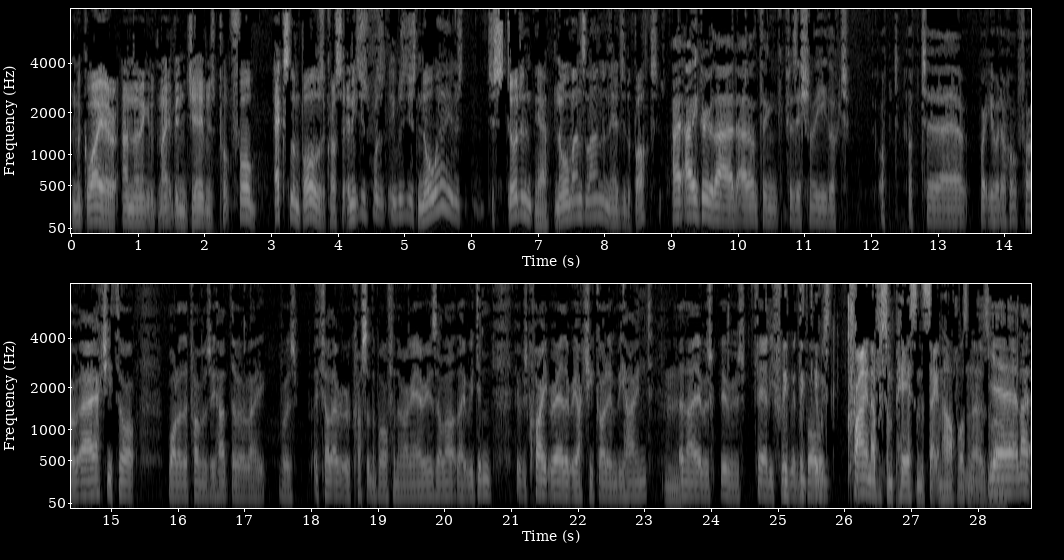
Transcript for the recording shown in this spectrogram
Maguire, and I think it might have been James put four excellent balls across it, and he just was. He was just nowhere. He was just stood in Yeah. no man's land on the edge of the box. I, I agree with that. I don't think positionally he looked up up to uh, what you would have hoped for. I actually thought one of the problems we had though, like, was it felt like we were crossing the ball from the wrong areas a lot. Like we didn't. It was quite rare that we actually got in behind, and I, it was it was fairly frequent. The it, ball it was crying out for some pace in the second half, wasn't it, as well? Yeah, and I,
